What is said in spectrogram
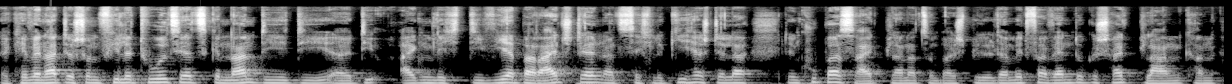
Der Kevin hat ja schon viele Tools jetzt genannt, die die äh, die eigentlich die wir bereitstellen als Technologiehersteller, den Cooper Siteplaner zum Beispiel, damit Verwendung gescheit planen kann.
